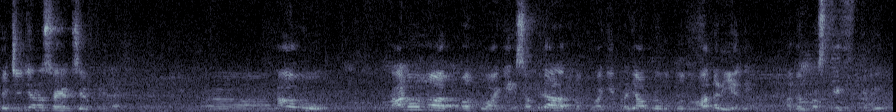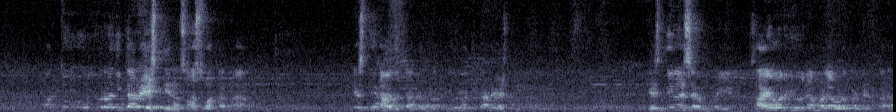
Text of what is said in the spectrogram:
ಹೆಚ್ಚು ಜನ ಸ್ವಯಂ ಸೇವಕರಿದ್ದಾರೆ. ನಾವು ಕಾನೂನಾತ್ಮಕವಾಗಿ, ಸಂವಿಧಾನಾತ್ಮಕವಾಗಿ, ಪ್ರಜಾಪ್ರಭುತ್ವದ ಮಾದರಿಯಲ್ಲಿ ಅದನ್ನು ಪ್ರಶ್ನಿಸ್ತೀವಿ. ಮತ್ತು ಇವರ ಅಧಿಕಾರ ಎಷ್ಟು ದಿನ? ಶಾಶ್ವತನ? ಎಷ್ಟು ದಿನ ಅಧಿಕಾರ ಇವರ? ಅಧಿಕಾರ ಎಷ್ಟು ದಿನ? ಎಷ್ಟು ದಿನ ಸಾಯೋರು ಇವರೇ ಮಳೆ ಹೊಡ್ಕೊಂಡಿರ್ತಾರ?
